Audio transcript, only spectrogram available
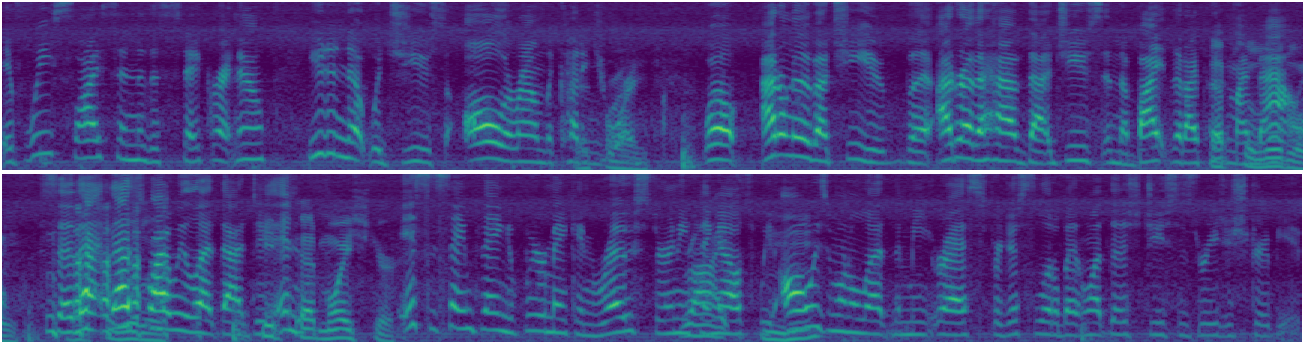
If we slice into the steak right now, you'd end up with juice all around the cutting That's board. right. Well, I don't know about you, but I'd rather have that juice in the bite that I put in my Absolutely. mouth. So that, that's why we let that do. Keeps and that moisture. it's the same thing if we were making roast or anything Right. else. We Mhm. always want to let the meat rest for just a little bit and let those juices redistribute.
